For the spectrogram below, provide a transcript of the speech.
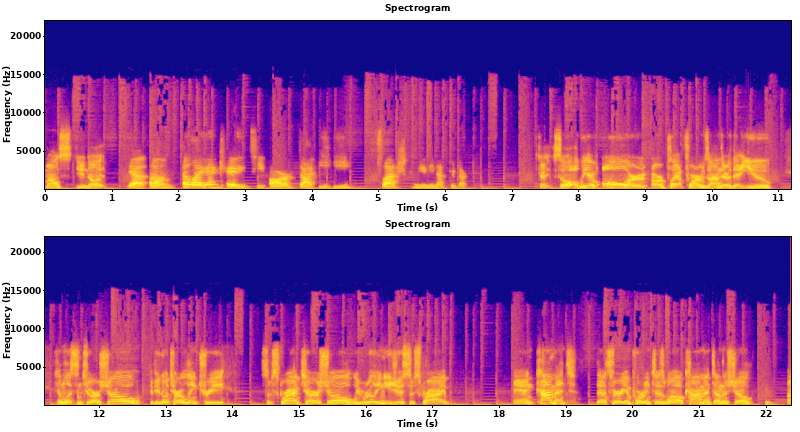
Mouse, do you know it? Yeah, um, L-I-N-K-T-R dot slash communion after dark. Okay, so we have all our, our platforms on there that you can listen to our show. If you go to our link tree, subscribe to our show. We really need you to subscribe and comment. That's very important as well. Comment on the show. Uh,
